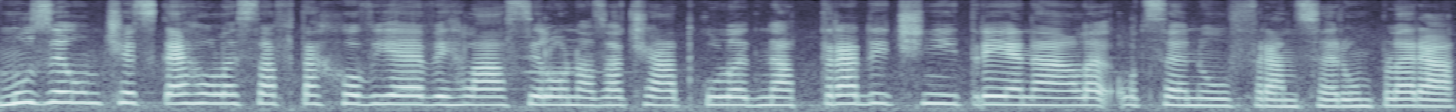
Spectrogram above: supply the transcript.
Muzeum Českého lesa v Tachově vyhlásilo na začátku ledna tradiční trienále o cenu France Rumplera.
